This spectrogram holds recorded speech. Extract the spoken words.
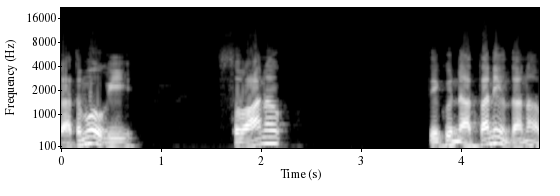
ਖਤਮ ਹੋ ਗਈ ਹੈ। ਸਵਾ ਨਾਲ ਤੇ ਕੋਈ ਨਾਤਾ ਨਹੀਂ ਹੁੰਦਾ ਨਾ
